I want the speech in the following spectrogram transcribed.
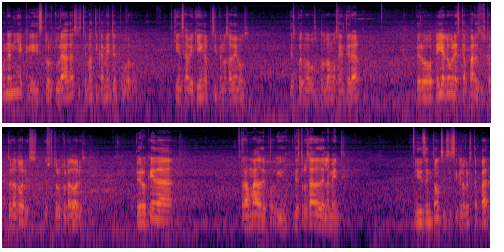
Una niña que es torturada sistemáticamente por quién sabe quién, al principio no sabemos después nos vamos a enterar, pero ella logra escapar de sus capturadores, de sus torturadores, pero queda traumada de por vida, destrozada de la mente. Y desde entonces, desde que logra escapar,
